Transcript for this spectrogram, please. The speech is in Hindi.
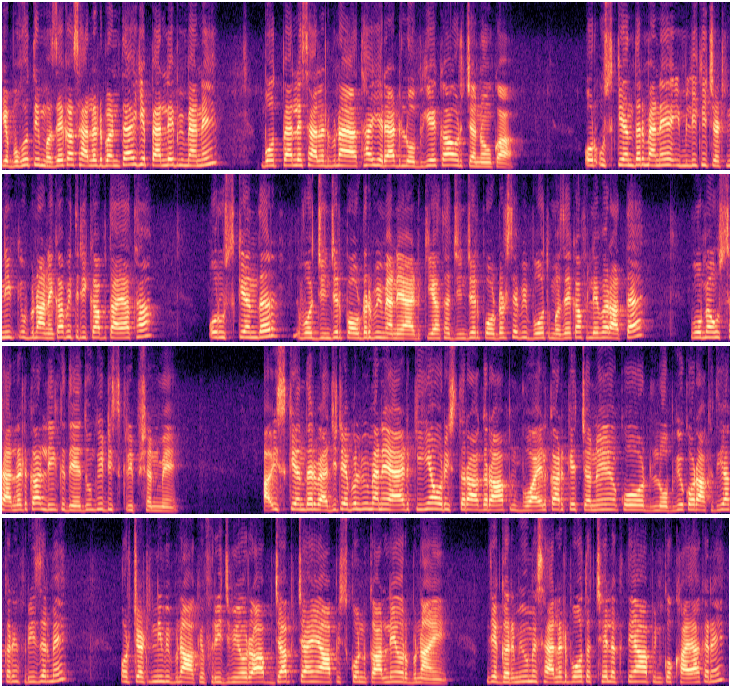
ये बहुत ही मज़े का सैलड बनता है। ये पहले भी मैंने, बहुत पहले सैलड बनाया था ये रेड लोबिये का और चनों का। और उसके अंदर मैंने इमली की चटनी बनाने का भी तरीका बताया था। और उसके अंदर वो जिंजर पाउडर भी मैंने ऐड किया था। जिंजर पाउडर से भी बहुत मज़े का फ्लेवर आता है। वो मैं उस सैलड का लिंक दे दूँगी डिस्क्रिप्शन में। इसके अंदर वेजिटेबल भी मैंने ऐड की हैं और इस तरह अगर आप बॉयल करके चने को, लोबियों को रख दिया करें फ्रीज़र में और चटनी भी बना के फ्रिज में और आप जब चाहें आप इसको निकालें और बनाएँ। ये गर्मियों में सैलड बहुत अच्छे लगते हैं, आप इनको खाया करें।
